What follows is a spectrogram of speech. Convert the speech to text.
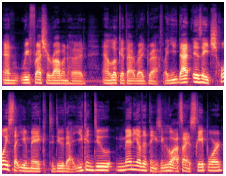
and refresh your Robinhood and look at that red graph. Like you, that is a choice that you make to do that. You can do many other things. You can go outside and skateboard.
